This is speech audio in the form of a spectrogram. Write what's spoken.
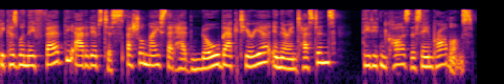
Because when they fed the additives to special mice that had no bacteria in their intestines, they didn't cause the same problems.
